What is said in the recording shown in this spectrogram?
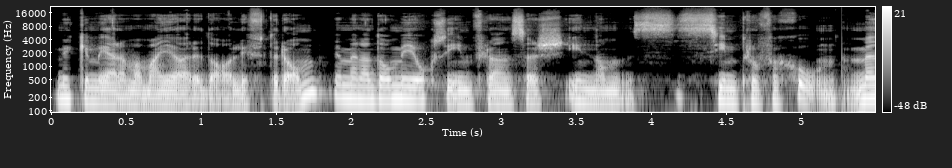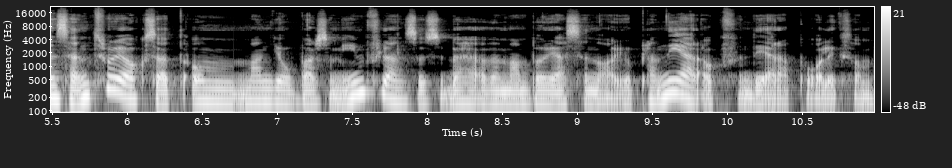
mycket mer än vad man gör idag och lyfter dem. Jag menar, de är ju också influencers inom sin profession. Men sen tror jag också att om man jobbar som influencer så behöver man börja scenarioplanera och fundera på liksom,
